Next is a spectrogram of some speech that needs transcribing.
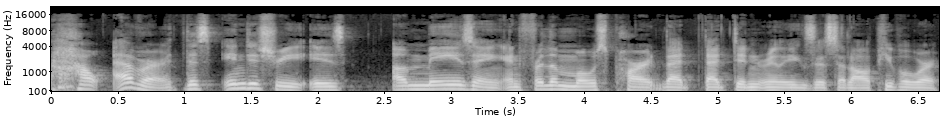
However, this industry is amazing, and for the most part, that that didn't really exist at all. People were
